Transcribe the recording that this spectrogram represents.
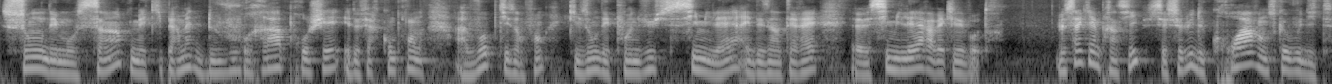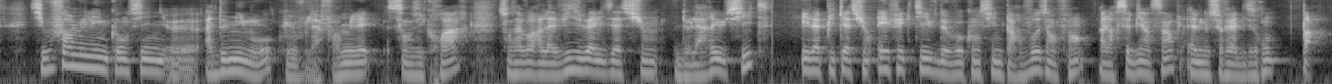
Sont des mots simples mais qui permettent de vous rapprocher et de faire comprendre à vos petits-enfants qu'ils ont des points de vue similaires et des intérêts similaires avec les vôtres. Le cinquième principe, c'est celui de croire en ce que vous dites. Si vous formulez une consigne euh, à demi-mot, que vous la formulez sans y croire, sans avoir la visualisation de la réussite et l'application effective de vos consignes par vos enfants, alors c'est bien simple, elles ne se réaliseront pas.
